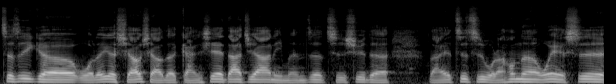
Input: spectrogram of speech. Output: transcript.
这是一个我的一个小小的感谢大家，你们这持续的来支持我。然后呢，我也是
